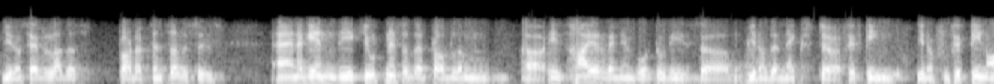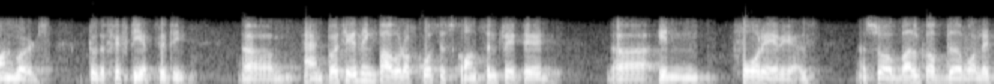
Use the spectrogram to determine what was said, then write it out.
you know several other products and services. And again, the acuteness of that problem uh, is higher when you go to these, uh, you know, the next uh, 15, you know, from 15 onwards to the 50th city. Um, and purchasing power, of course, is concentrated uh, in four areas. So a bulk of the wallet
